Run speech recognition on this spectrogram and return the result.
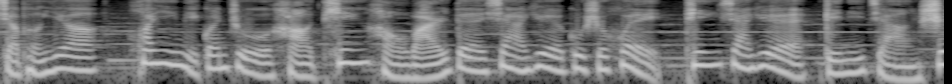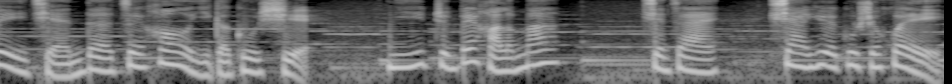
小朋友，欢迎你关注好听好玩的夏月故事会，听夏月给你讲睡前的最后一个故事。你准备好了吗？现在夏月故事会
